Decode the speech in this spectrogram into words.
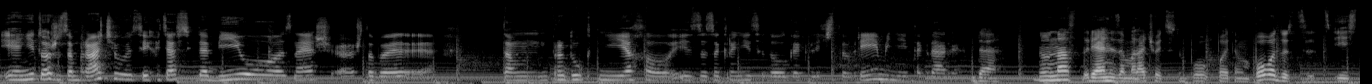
и они тоже заморачиваются и хотят всегда био, знаешь, э, чтобы э, там продукт не ехал из-за заграницы долгое количество времени и так далее. Да. Ну, у нас реально заморачивается по, по этому поводу. Есть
